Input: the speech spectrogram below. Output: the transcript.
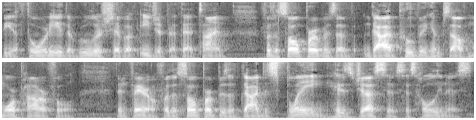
the authority, the rulership of Egypt at that time, for the sole purpose of God proving himself more powerful than Pharaoh, for the sole purpose of God displaying his justice, his holiness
